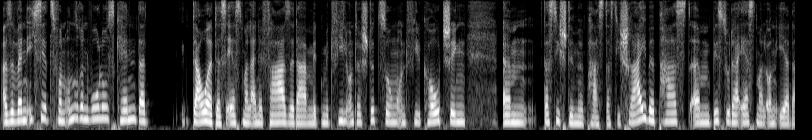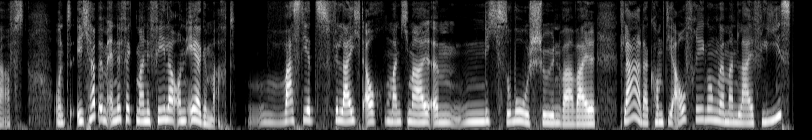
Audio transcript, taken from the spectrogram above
Also wenn ich es jetzt von unseren Volos kenne, da dauert das erstmal eine Phase da mit, mit viel Unterstützung und viel Coaching, ähm, dass die Stimme passt, dass die Schreibe passt, ähm, bis du da erstmal on air darfst. Und ich habe im Endeffekt meine Fehler on air gemacht. Was jetzt vielleicht auch manchmal ähm, nicht so schön war, weil klar, da kommt die Aufregung, wenn man live liest.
